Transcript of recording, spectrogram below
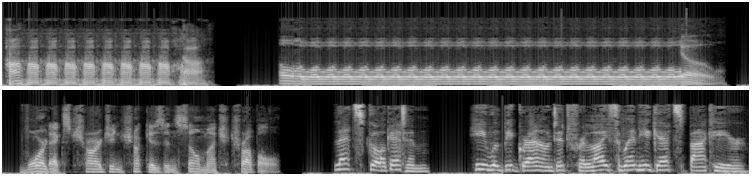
Ha ha ha ha ha ha ha ha ha ha. Yo. Vortex Chargin' Chuck is in so much trouble. Let's go get him. He will be grounded for life when he gets back here.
